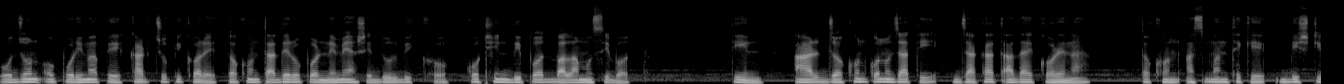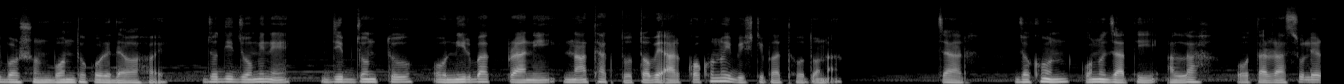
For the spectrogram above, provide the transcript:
ওজন ও পরিমাপে কারচুপি করে, তখন তাদের ওপর নেমে আসে দুর্ভিক্ষ, কঠিন বিপদ বালা মুসিবত তিন, আর যখন কোনো জাতি জাকাত আদায় করে না, তখন আসমান থেকে বৃষ্টি বর্ষণ বন্ধ করে দেওয়া হয়। যদি জমিনে জীবজন্তু ও নির্বাক প্রাণী না থাকতো তবে আর কখনোই বৃষ্টিপাত হতো না। চার, যখন কোনো জাতি আল্লাহ ও তার রাসূলের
